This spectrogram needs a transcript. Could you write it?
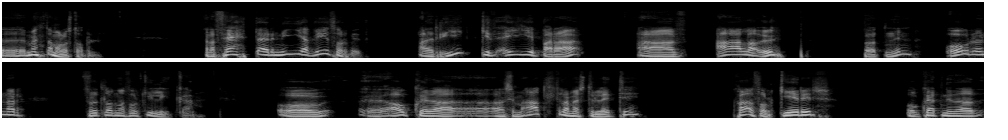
uh, mentamálastofnun. Þannig að þetta er nýja viðhorfið að ríkið eigi bara að ala upp börnin og raunar fullorna fólki líka og uh, ákveða að sem allra mestu leiti hvað fólk gerir og hvernig það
